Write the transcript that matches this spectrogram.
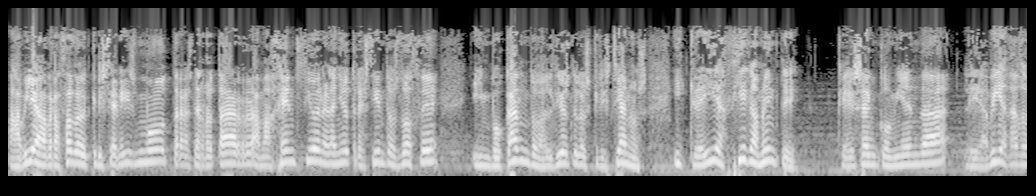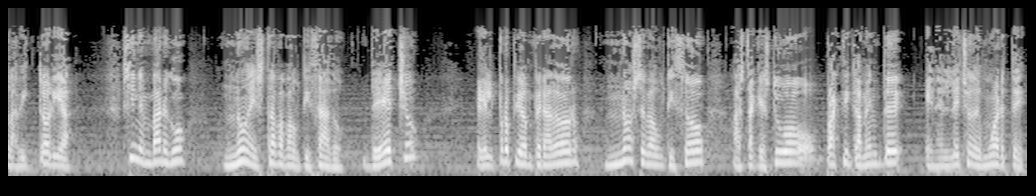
había abrazado el cristianismo tras derrotar a Magencio en el año 312, invocando al Dios de los cristianos, y creía ciegamente que esa encomienda le había dado la victoria. Sin embargo, no estaba bautizado. De hecho, el propio emperador no se bautizó hasta que estuvo prácticamente en el lecho de muerte,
